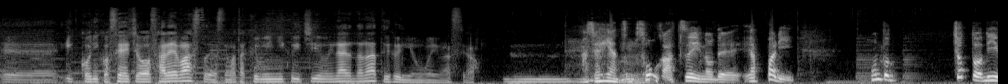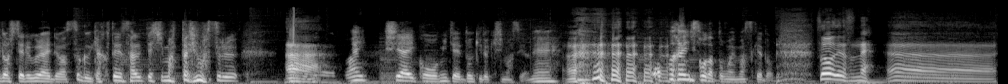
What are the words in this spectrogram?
えー、1個2個成長されますとですね、また組みにくいチームになるんだなというふうに思いますよ。うんまあジャイアンツも層が厚いので、やっぱり、本当ちょっとリードしてるぐらいではすぐ逆転されてしまったりもする。あ毎試合こう見てドキドキしますよね。お互いにそうだと思いますけど。そうですね。うーん。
